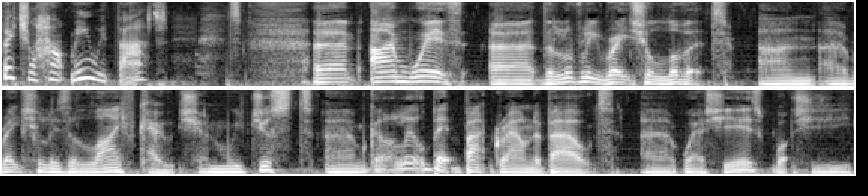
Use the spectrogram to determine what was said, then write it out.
Rachel, help me with that. Um, I'm with uh, the lovely Rachel Lovatt, and uh, Rachel is a life coach, and we've just um, got a little bit background about uh, where she is, what she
